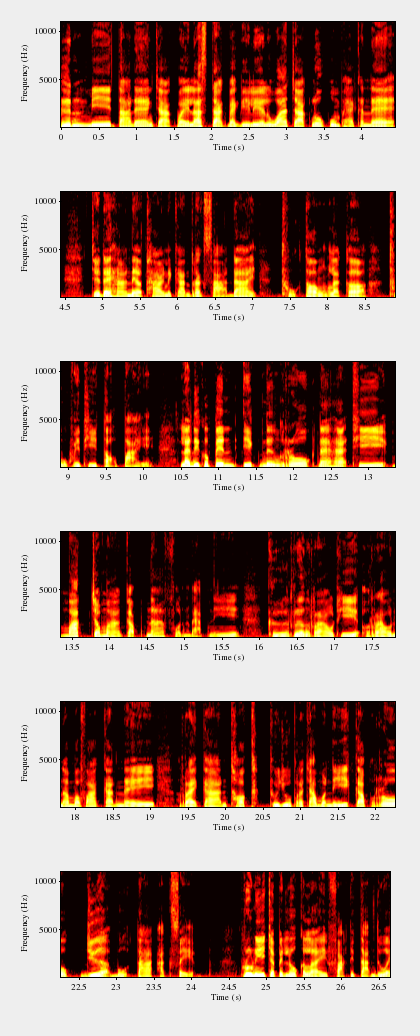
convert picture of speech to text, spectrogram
ขึ้น มีตาแดงจากไวรัสจากแบคทีเรีย หรือว่าจากโรคภูมิแพ้กันแน่ จะได้หาแนวทางในการรักษาได้ถูกต้องและก็ถูกวิธีต่อไป และนี่ก็เป็นอีกหนึ่งโรคนะฮะที่มักจะมากับหน้าฝนแบบนี้ คือเรื่องราวที่เรานำมาฝากกันในรายการ Talk to You ประจำวันนี้กับโรคเยื่อบุตาอักเสบ พรุ่งนี้จะเป็นโรคอะไรฝากติดตามด้วย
